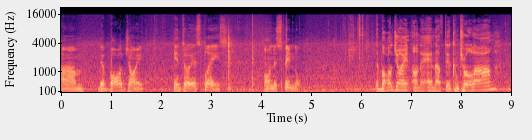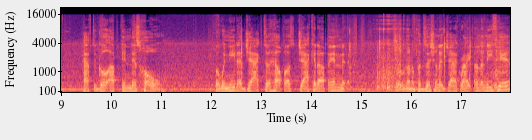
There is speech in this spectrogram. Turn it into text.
um, the ball joint into its place on the spindle. The ball joint on the end of the control arm have to go up in this hole. But we need a jack to help us jack it up in there. So we're gonna position the jack right underneath here.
